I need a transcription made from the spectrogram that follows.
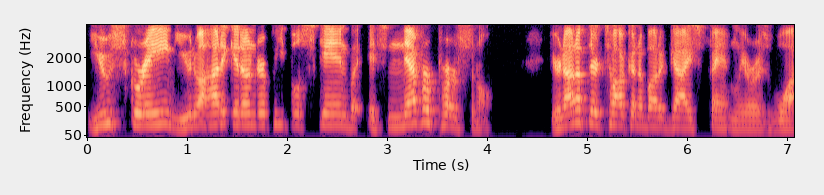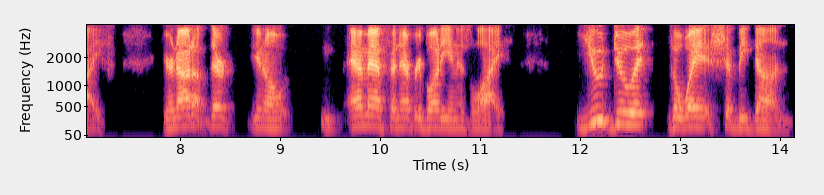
You scream. You know how to get under people's skin, but it's never personal. You're not up there talking about a guy's family or his wife. You're not up there, you know, MF and everybody in his life. You do it the way it should be done.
